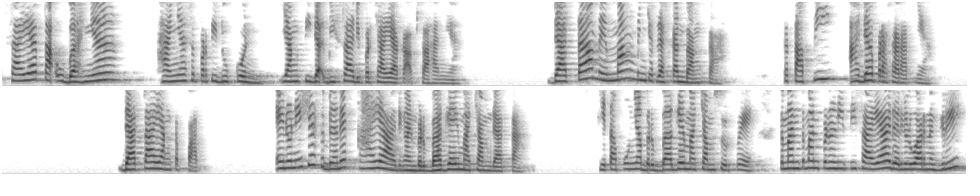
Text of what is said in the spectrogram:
saya tak ubahnya hanya seperti dukun yang tidak bisa dipercaya keabsahannya. Data memang mencerdaskan bangsa, tetapi ada prasyaratnya. Data yang tepat. Indonesia sebenarnya kaya dengan berbagai macam data. Kita punya berbagai macam survei. Teman-teman peneliti saya dari luar negeri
